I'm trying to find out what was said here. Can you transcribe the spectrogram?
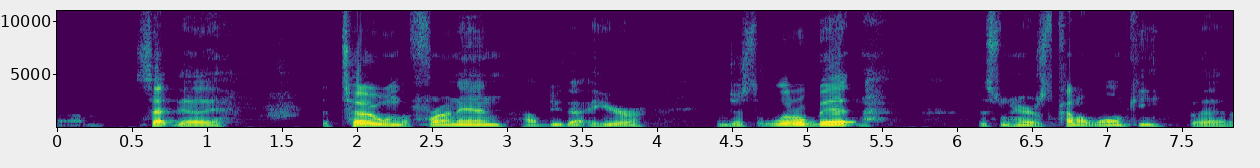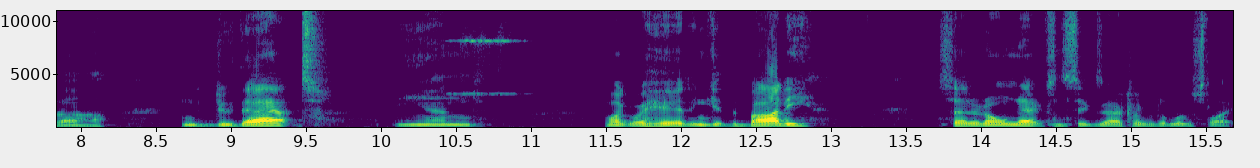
um, set the, the toe on the front end. I'll do that here in just a little bit. This one here is kind of wonky, but uh, need to do that. And I'm to go ahead and get the body, set it on next, and see exactly what it looks like.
